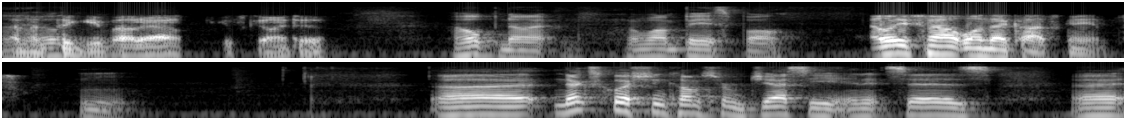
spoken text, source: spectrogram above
I I've been hope- thinking about it. I don't think it's going to. I hope not. I want baseball. At least not one that costs games. Hmm. Uh, next question comes from Jesse, and it says, Uh,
